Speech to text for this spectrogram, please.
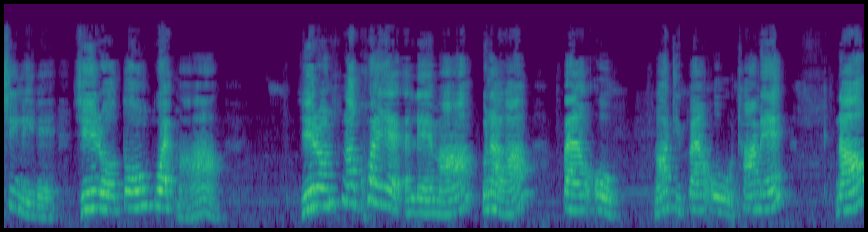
ရှိနေတဲ့ရေတော်3ခွက်မှာ ရေတော်2ခွက်ရဲ့အလယ်မှာခုနကပန်းအိုးเนาะဒီပန်းအိုးကိုထားမယ်နောက်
